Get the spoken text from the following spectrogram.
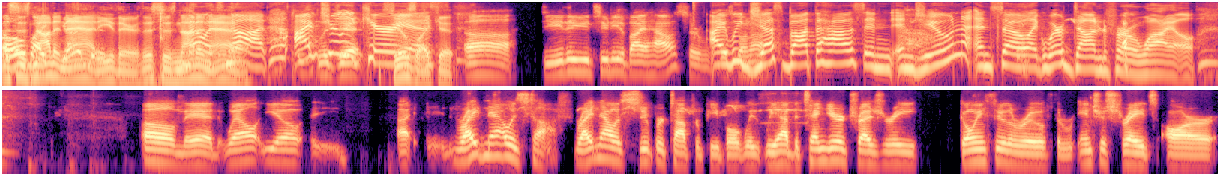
This Oh is not an ad either. This is not no, an ad. No, it's not. I'm truly legit. curious. Feels like it. Uh, do either you two need to buy a house or I we going on? just bought the house in in June, and so like we're done for a while. Oh man. Well, you know, I, right now is tough. Right now is super tough for people. We we have the ten year Treasury going through the roof. The interest rates are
